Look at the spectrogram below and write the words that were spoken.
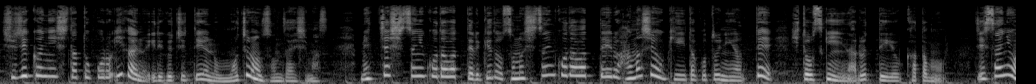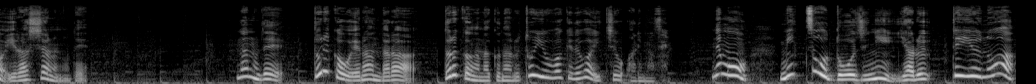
主軸にしたところ以外の入り口っていうのももちろん存在します。めっちゃ質にこだわってるけどその質にこだわっている話を聞いたことによって人を好きになるっていう方も実際にはいらっしゃるので。なのでどれかを選んだらどれかがなくなるというわけでは一応ありません。でも3つを同時にやるっていうのは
